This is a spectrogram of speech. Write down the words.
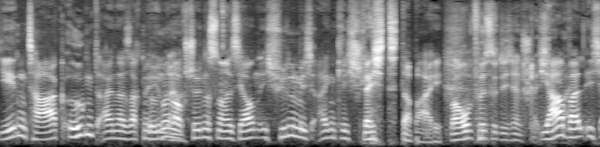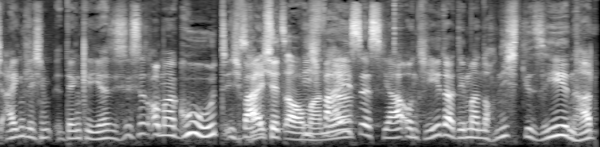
jeden Tag irgendeiner sagt mir immer Irgendeiner. noch schönes neues Jahr und ich fühle mich eigentlich schlecht dabei. Warum fühlst du dich denn schlecht? Ja, dabei? weil ich eigentlich denke, ja, es ist jetzt auch mal gut. Ich Das weiß jetzt auch mal, Ich ne? weiß es ja und jeder, den man noch nicht gesehen hat,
